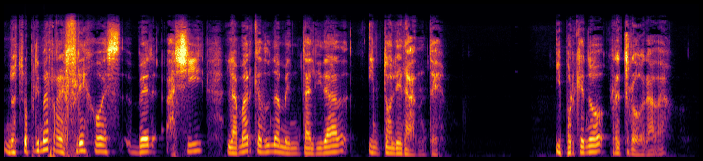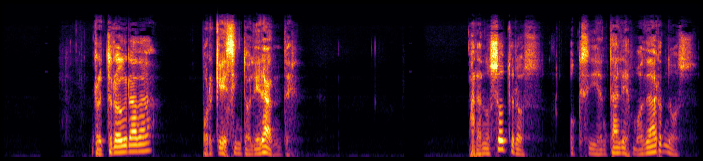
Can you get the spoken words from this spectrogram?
Nuestro primer reflejo es ver allí la marca de una mentalidad intolerante y, por qué no, retrógrada. Retrógrada porque es intolerante. Para nosotros, occidentales modernos,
